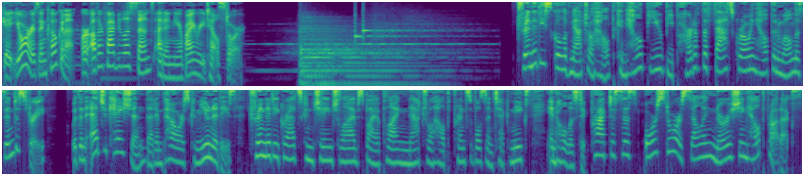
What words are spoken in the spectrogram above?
Get yours in coconut or other fabulous scents at a nearby retail store. Trinity School of Natural Health can help you be part of the fast growing health and wellness industry. With an education that empowers communities, Trinity grads can change lives by applying natural health principles and techniques in holistic practices or stores selling nourishing health products.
